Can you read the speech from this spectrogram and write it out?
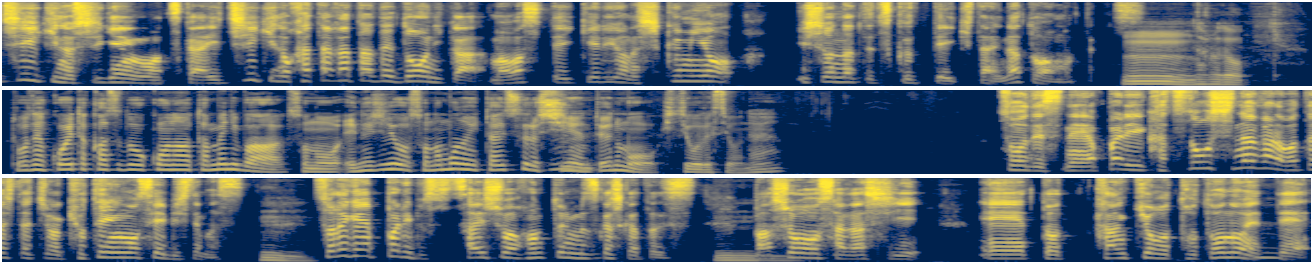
地域の資源を使い、地域の方々でどうにか回していけるような仕組みを一緒になって作っていきたいなとは思ってます。うん、なるほど。当然こういった活動を行うためには、その NGO そのものに対する支援というのも必要ですよね。うん、そうですね。やっぱり活動しながら私たちは拠点を整備してます。うん、それがやっぱり最初は本当に難しかったです。うん、場所を探し、えっ、と、環境を整えて、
